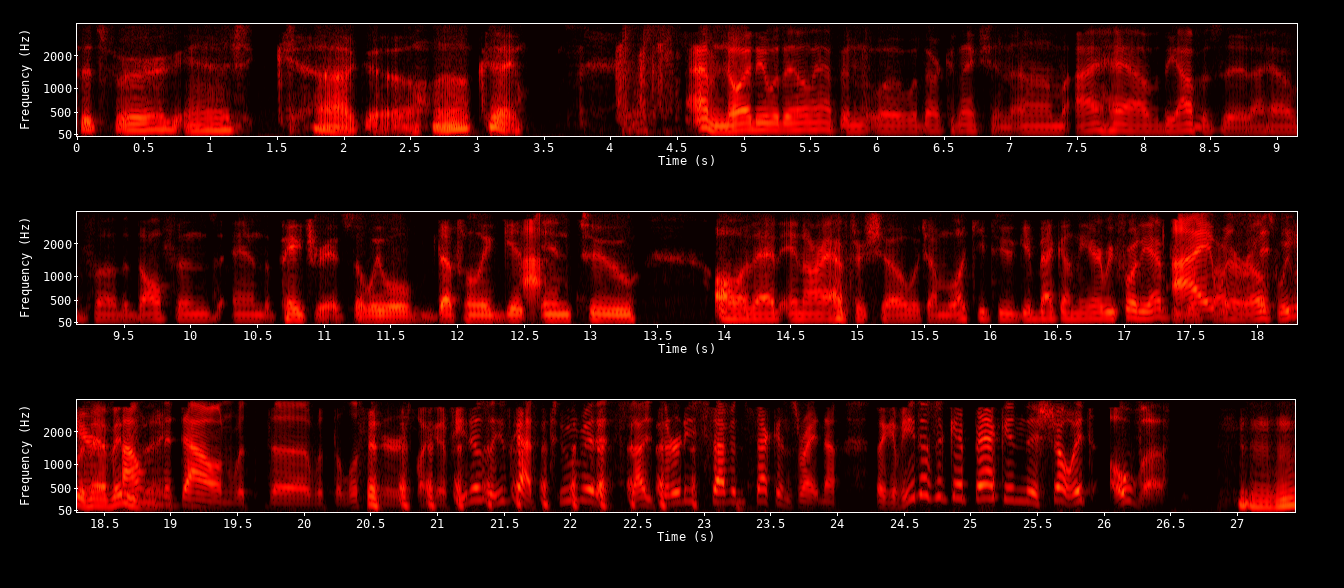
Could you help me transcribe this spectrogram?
Pittsburgh and Chicago. Okay. I have no idea what the hell happened uh, with our connection. Um, I have the opposite. I have uh, the Dolphins and the Patriots. So we will definitely get Ah. into all of that in our after show, which I'm lucky to get back on the air before the after show I was or else we wouldn't have anything. it down with the with the listeners. Like if he doesn't, he's got two minutes, uh, thirty-seven seconds right now. Like if he doesn't get back in this show, it's over. Mm-hmm.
